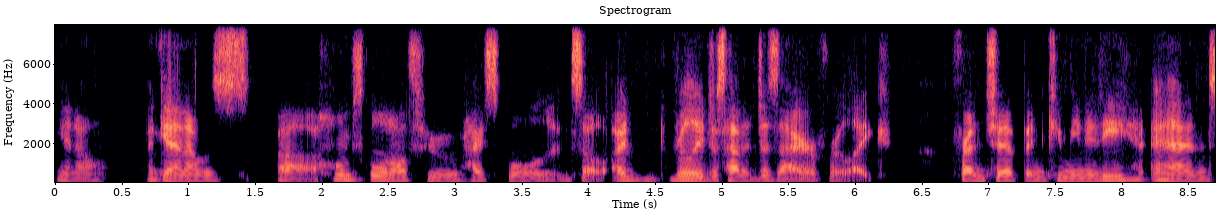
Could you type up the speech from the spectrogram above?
you know again i was uh, homeschooled all through high school and so i really just had a desire for like friendship and community. And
